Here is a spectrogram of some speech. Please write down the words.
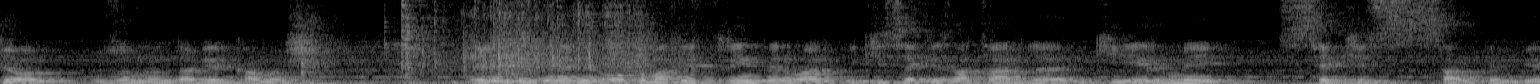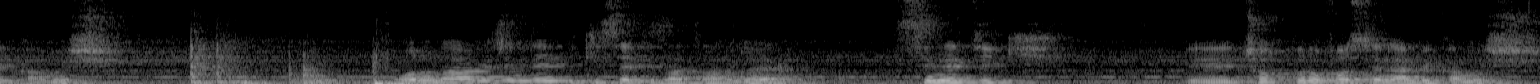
2.10 uzunluğunda bir kamış. Elimde yine bir Death Ringer var. 2.8 atarlı, 2.28 santim bir kamış. Onun haricinde 2.8 atarlı, sinetik, e, çok profesyonel bir kamış.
